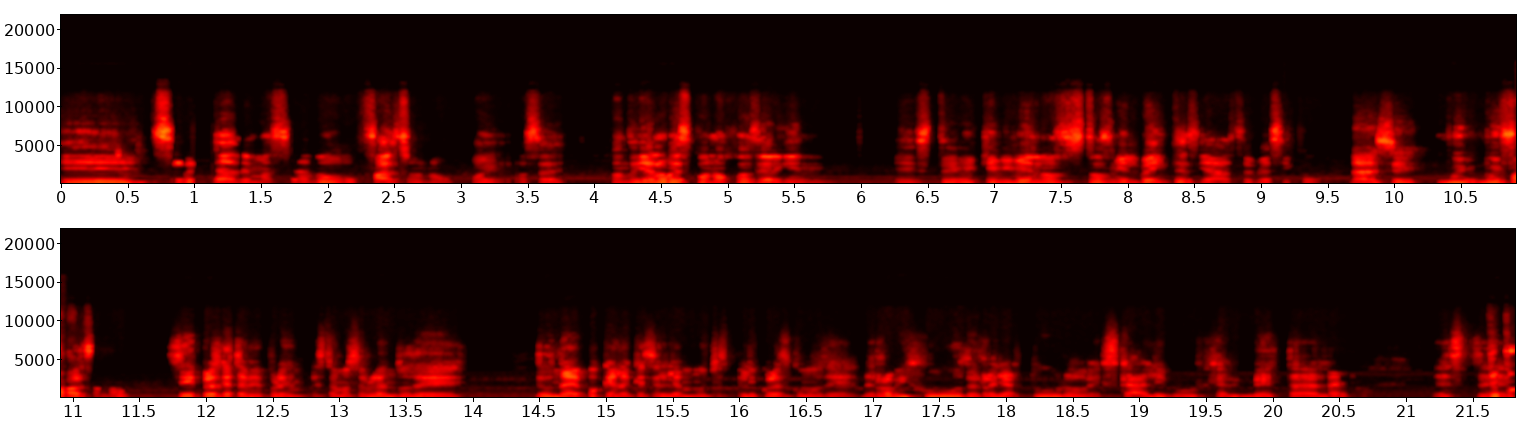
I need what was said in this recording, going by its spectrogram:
eh, se veía demasiado falso, ¿no? O, o, sea, cuando ya lo ves con ojos de alguien este, que vive en los 2020, ya se ve así como ah, sí. muy, muy falso, ¿no? Sí, pero es que también, por ejemplo, estamos hablando de, de una época en la que salían muchas películas como de, de Robin Hood, del Rey Arturo, Excalibur, Heavy Metal, sí. este, cierto,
